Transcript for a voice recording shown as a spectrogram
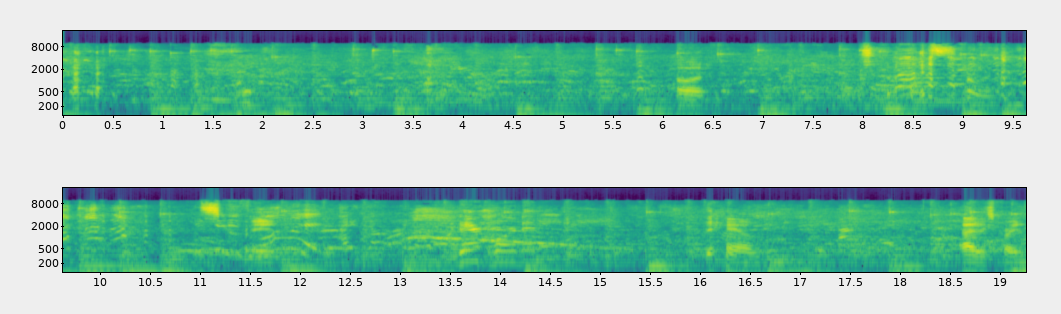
to do. Oh. it's, it's crazy. Derek Corbin. Damn. That is crazy.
